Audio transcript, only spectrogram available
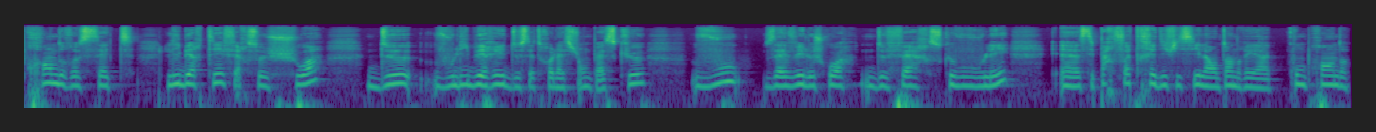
prendre cette liberté, faire ce choix de vous libérer de cette relation parce que vous vous avez le choix de faire ce que vous voulez. Euh, c'est parfois très difficile à entendre et à comprendre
